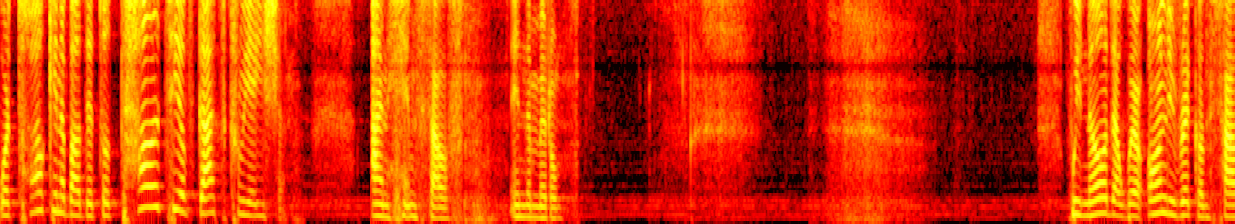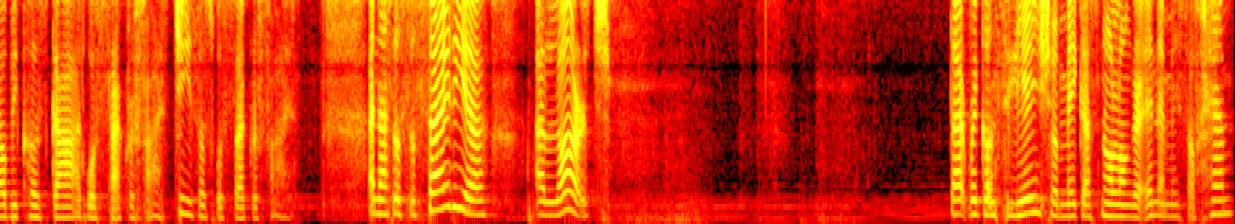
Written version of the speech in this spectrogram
we're talking about the totality of God's creation and Himself in the middle. we know that we're only reconciled because God was sacrificed, Jesus was sacrificed. And as a society at large, that reconciliation makes us no longer enemies of Him.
